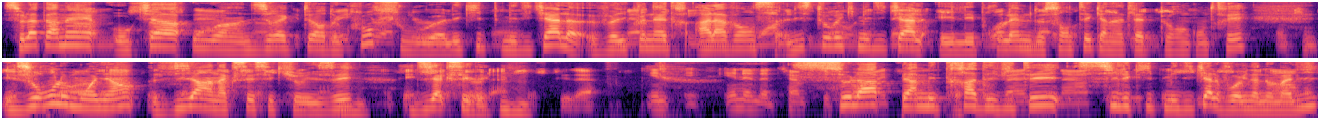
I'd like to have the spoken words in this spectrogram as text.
Cela permet, Um, au cas où un directeur de course ou euh, l'équipe médicale veuille connaître à l'avance l'historique médical et les problèmes de santé qu'un athlète peut rencontrer, ils auront le moyen, via un accès sécurisé, d'y accéder. Cela permettra d'éviter, si l'équipe médicale voit une anomalie,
